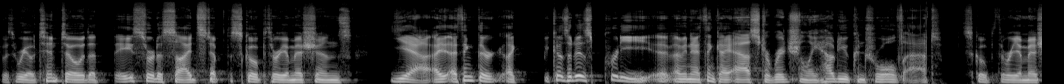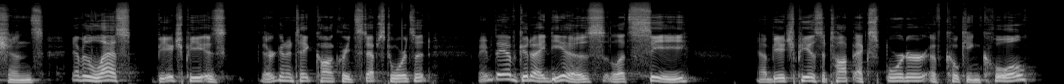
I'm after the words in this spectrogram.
with Rio Tinto that they sort of sidestepped the Scope 3 emissions. Yeah, I, I think they're like, because it is pretty, I mean, I think I asked originally, how do you control that? Scope 3 emissions. Nevertheless, BHP is they're going to take concrete steps towards it. Maybe they have good ideas. Let's see. Uh, BHP is the top exporter of coking coal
